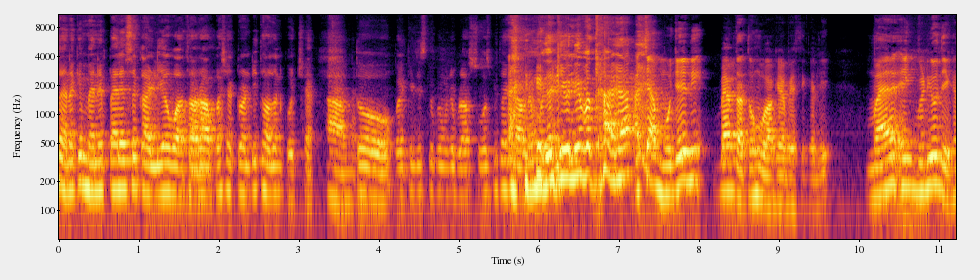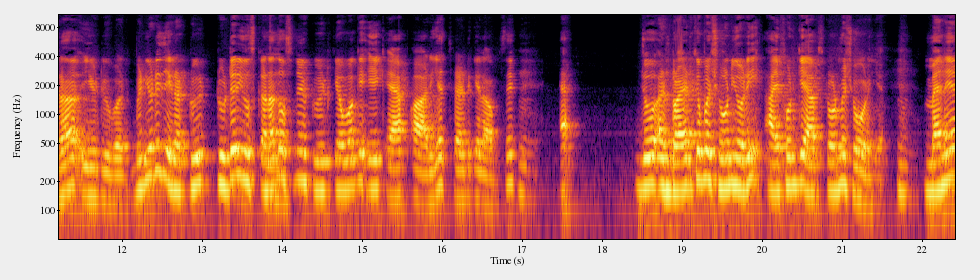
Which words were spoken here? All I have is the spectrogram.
میں نا کہ میں نے پہلے سے کر لیا ہوا تھا اور آپ کا شاید ٹوینٹی تھاؤزینڈ کچھ ہے۔ تو بلکہ جس کے اوپر مجھے بڑا افسوس بھی تھا کہ آپ نے مجھے کیوں نہیں بتایا؟ اچھا مجھے نہیں میں بتاتا ہوں ہوا کیا بیسیکلی میں ایک ویڈیو دیکھ رہا یوٹیوبر ویڈیو نہیں دیکھ رہا ٹویٹر یوز کر رہا تھا اس نے ٹویٹ کیا ہوا کہ ایک ایپ آ رہی ہے تھریڈ کے نام سے۔ جو اینڈرائڈ کے اوپر شو نہیں ہو رہی آئی فون کے ایپ اسٹور میں شو ہو رہی ہے۔ میں نے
